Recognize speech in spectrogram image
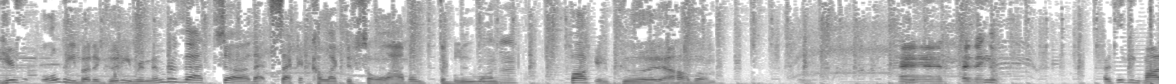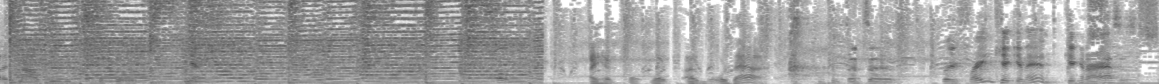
here's an oldie but a goodie. Remember that uh, that second Collective Soul album, the blue one? Fucking good album. And I think of, I'm thinking Modest Mouse we were said before. yeah. I have what? What, uh, what was that? That's a refrain kicking in, kicking our asses.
